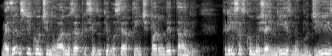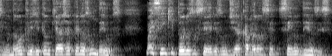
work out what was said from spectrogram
mas antes de continuarmos é preciso que você atente para um detalhe. Crenças como o jainismo, o budismo não acreditam que haja apenas um Deus, mas sim que todos os seres um dia acabarão sendo deuses.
